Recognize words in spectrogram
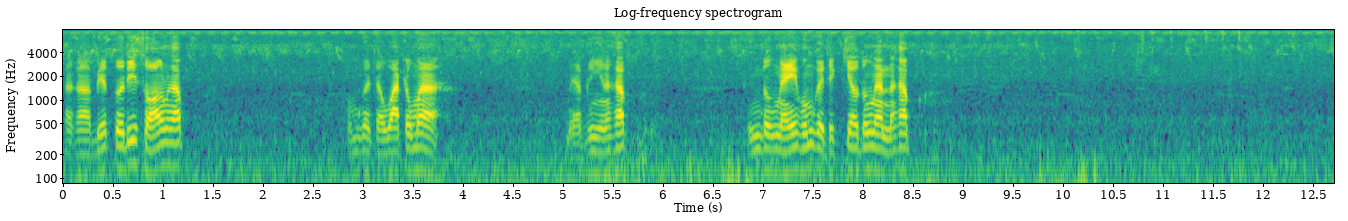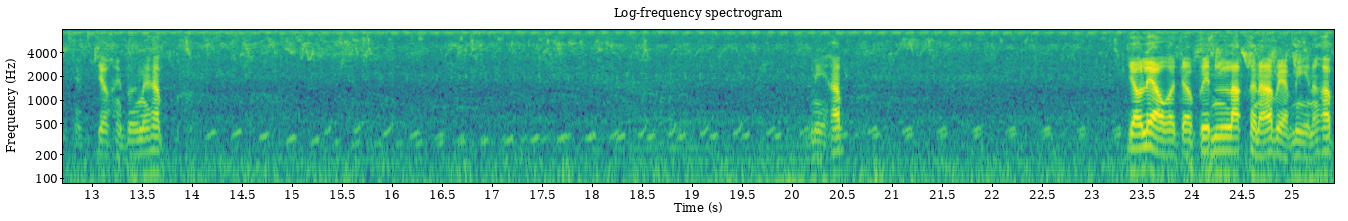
แล้วก็เบ็ดตัวที่สองนะครับ ผมก็จะวัดลงมา แบบนี้นะครับ ถึงตรงไหนผมก็จะเกี่ยวตรงนั้นนะครับเดี๋ยวเกี่ยวให้เบิ่งนะครับ นี่ครับ เกี่ยวแล้วก็จะเป็นลักษณะแบบนี้นะครับ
